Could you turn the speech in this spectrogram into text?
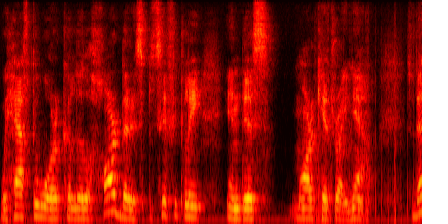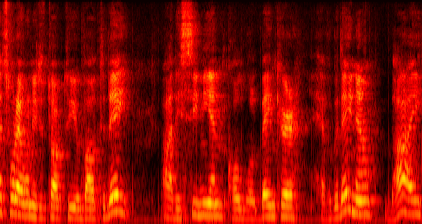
We have to work a little harder, specifically in this market right now. So that's what I wanted to talk to you about today. Adi Simeon, Coldwell Banker. Have a good day now. Bye.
